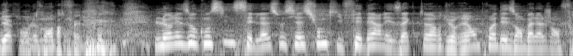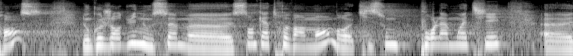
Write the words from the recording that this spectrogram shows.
Bien le Parfait. le réseau Consigne, c'est l'association qui fédère les acteurs du réemploi des emballages en France. Donc aujourd'hui, nous sommes 180 euh, membres qui sont pour la moitié euh,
